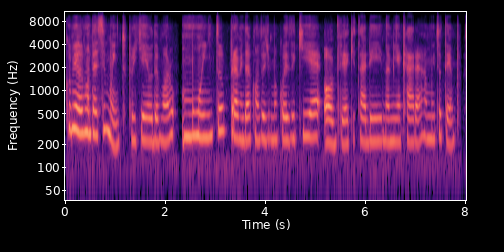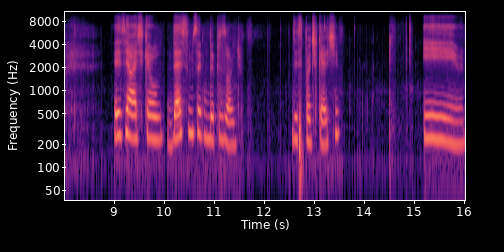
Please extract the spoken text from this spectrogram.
Comigo acontece muito, porque eu demoro muito para me dar conta de uma coisa que é óbvia, que tá ali na minha cara há muito tempo. Esse eu acho que é o 12 episódio desse podcast. E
